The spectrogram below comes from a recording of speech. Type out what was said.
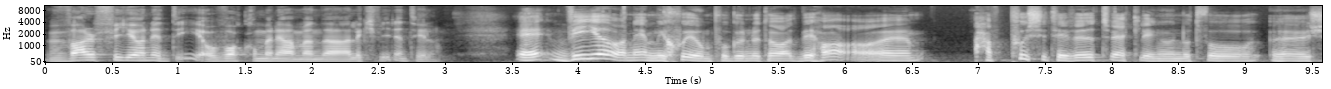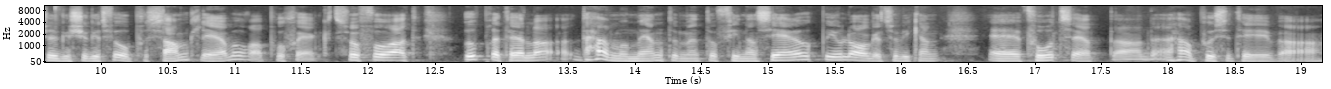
Varför gör ni det och vad kommer ni använda likviden till? Eh, vi gör en emission på grund av att vi har eh, haft positiv utveckling under 2022 eh, på samtliga våra projekt. Så för att upprätthålla det här momentumet och finansiera upp bolaget så vi kan eh, fortsätta det här positiva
